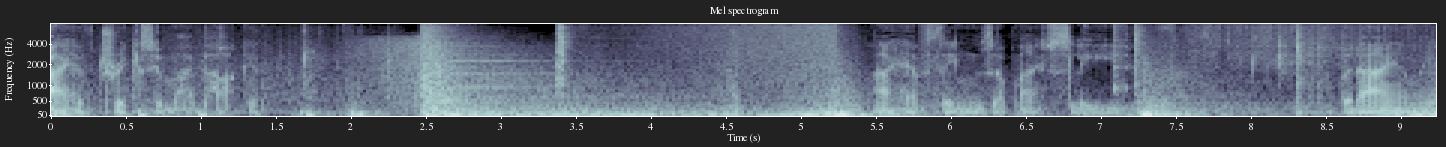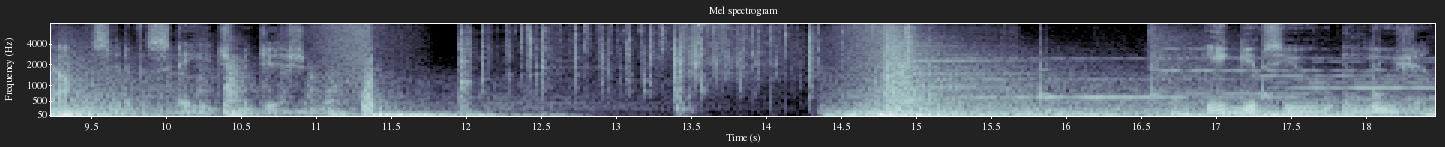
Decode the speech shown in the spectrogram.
I have tricks in my pocket. I have things up my sleeve. But I am the opposite of a stage magician. He gives you illusion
